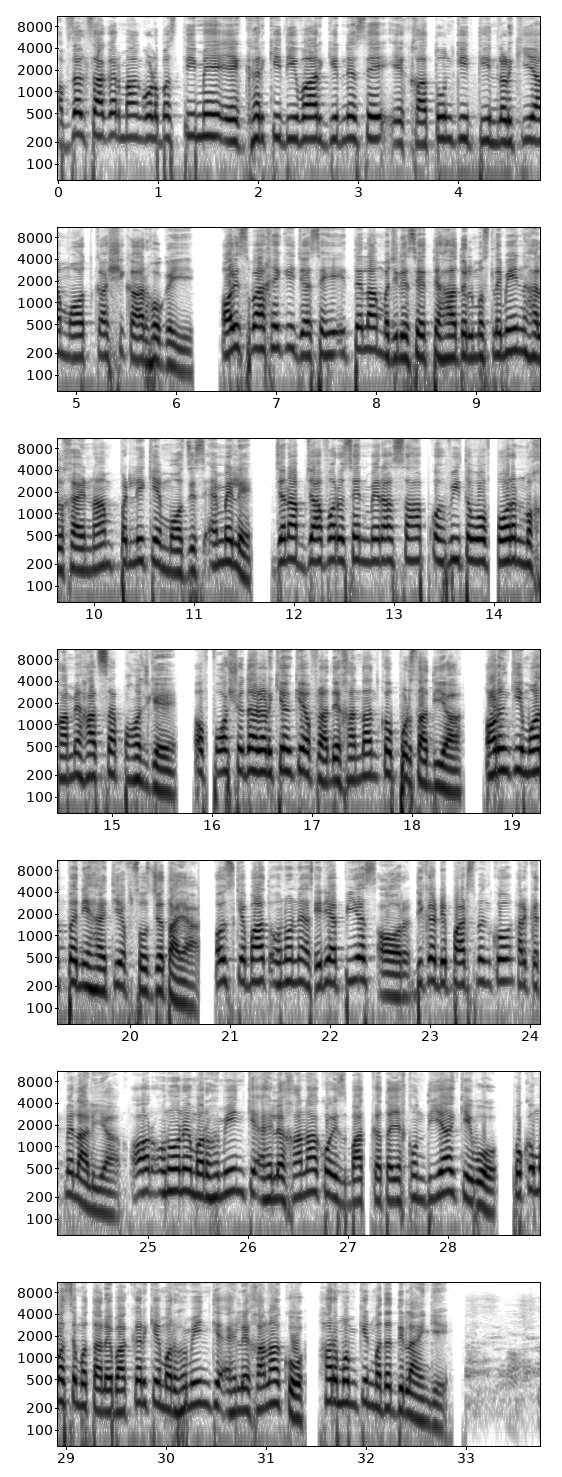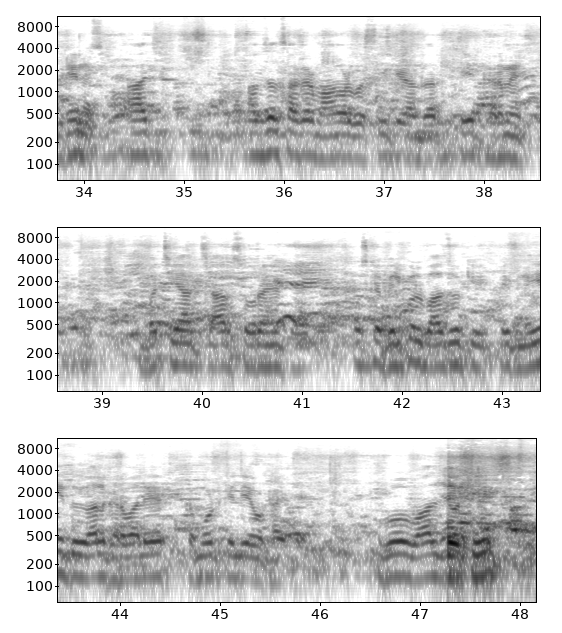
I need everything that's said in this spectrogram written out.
अफजल सागर मांगोड़ बस्ती में एक घर की दीवार गिरने से एक खातून की तीन लड़कियाँ मौत का शिकार हो गई। और इस वाक़े की जैसे ही इतला मजलिस इतिहादुलमसलिमिन हल्का नामपल्ली के मोजिस एम एल ए जनाब जाफ़र हुसैन मेरा साहब को हुई तो वो फ़ौरन मुकाम हादसा पहुँच गए और फौजशुदा लड़कियों के अफराद खानदान को पुरसा दिया। और उनकी मौत पर नहायती अफसोस जताया। और उसके बाद उन्होंने एरिया पी एस और दीगर डिपार्टमेंट को हरकत में ला लिया। और उन्होंने मरहुमीन के अहल खाना को इस बात का तयन दिया कि वो हुकूमत से मुतालबा करके मरहुमीन के अहल खाना को हर मुमकिन मदद दिलाएँगे। आज अफजल सागर मांगड़ बस्ती के अंदर एक घर में बच्चियाँ चार सो रहे थे उसके बिल्कुल बाजू की एक नई दीवार घर वाले कमोड के लिए उठाए थे वाल जो थी,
